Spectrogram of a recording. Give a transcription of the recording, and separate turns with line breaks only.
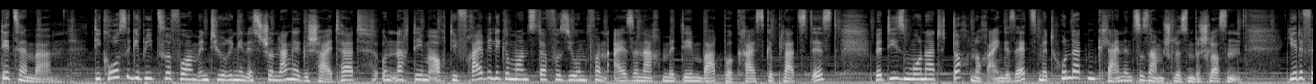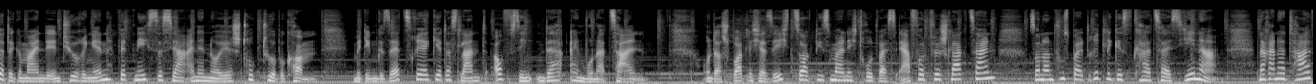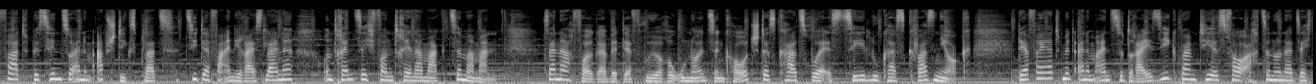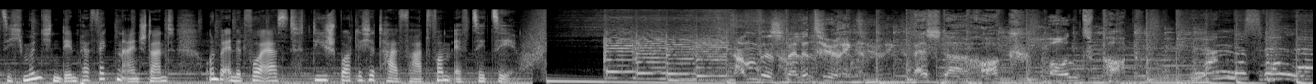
Dezember. Die große Gebietsreform in Thüringen ist schon lange gescheitert und nachdem auch die freiwillige Monsterfusion von Eisenach mit dem Wartburgkreis geplatzt ist, wird diesen Monat doch noch ein Gesetz mit hunderten kleinen Zusammenschlüssen beschlossen. Jede vierte Gemeinde in Thüringen wird nächstes Jahr eine neue Struktur bekommen. Mit dem Gesetz reagiert das Land auf sinkende Einwohnerzahlen. Und aus sportlicher Sicht sorgt diesmal nicht Rot-Weiß Erfurt für Schlagzeilen, sondern Fußball-Drittligist Karl Zeiss Jena. Nach einer Talfahrt bis hin zu einem Abstiegsplatz zieht der Verein die Reißleine und trennt sich von Trainer Marc Zimmermann. Sein Nachfolger wird der frühere U19-Coach des Karlsruher SC Lukas Kwasniok. Der feiert mit einem 1:3-Sieg beim TSV 1860 München den perfekten Einstand und beendet vorerst die sportliche Talfahrt vom FCC.
Landeswelle Thüringen. Bester Rock und Pop.
Landeswelle.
